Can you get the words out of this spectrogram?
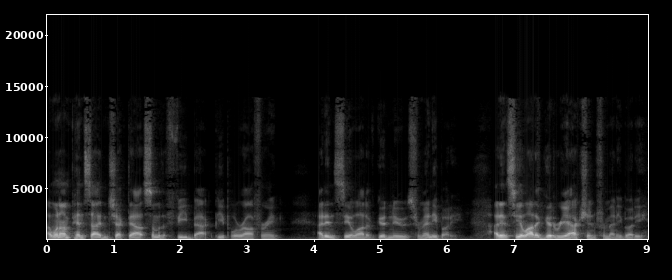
I went on Pinside and checked out some of the feedback people were offering. I didn't see a lot of good news from anybody. I didn't see a lot of good reaction from anybody.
